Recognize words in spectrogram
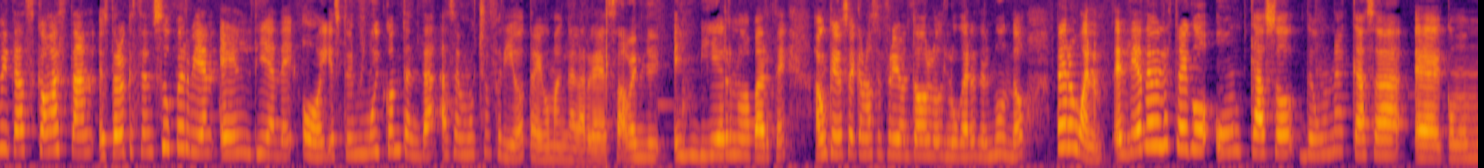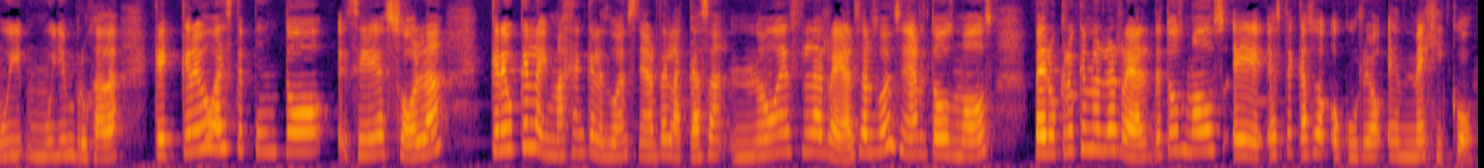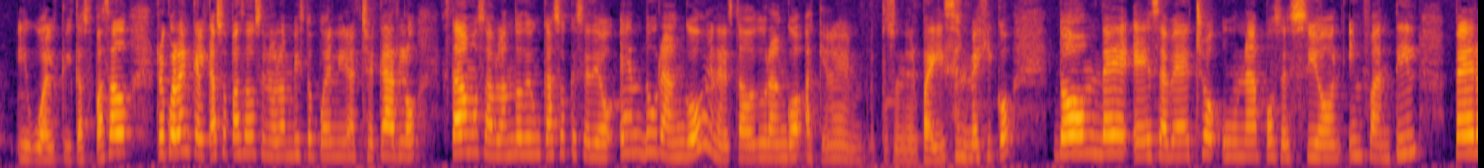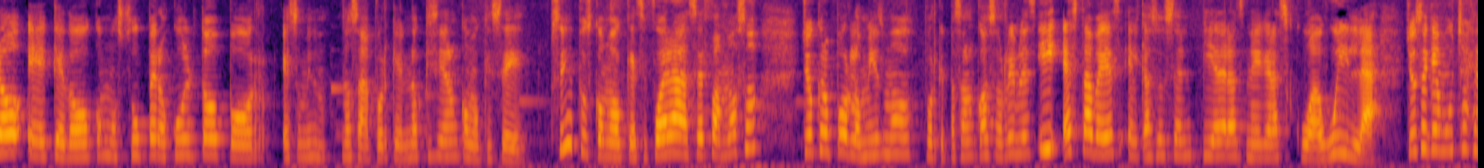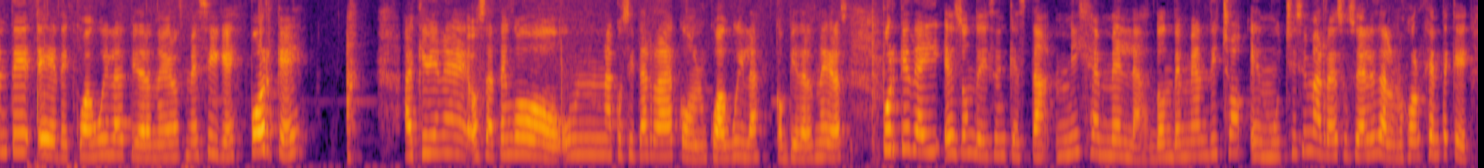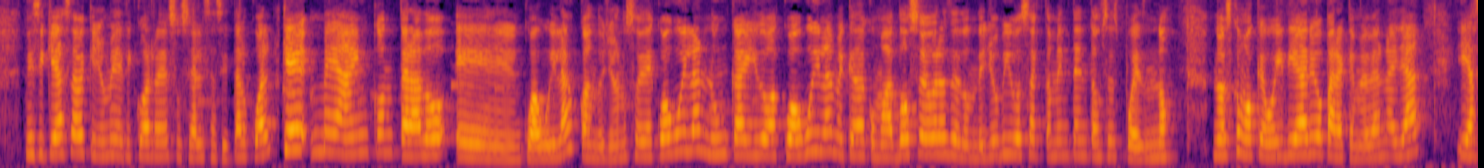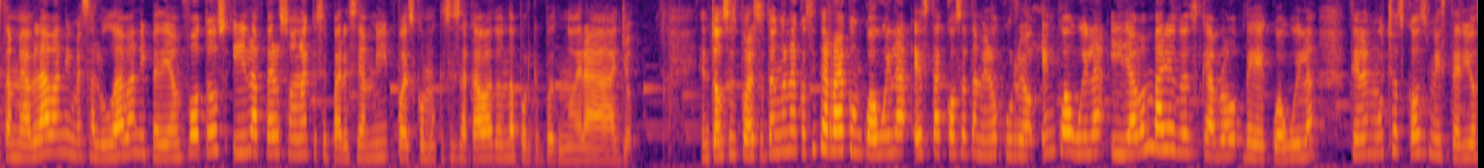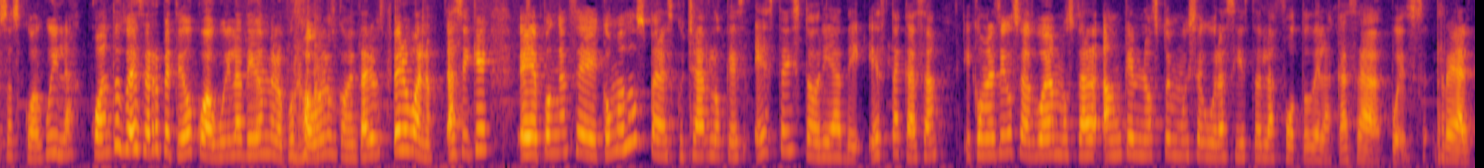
fantasmitas, ¿cómo están? Espero que estén súper bien el día de hoy. Estoy muy contenta, hace mucho frío, traigo manga larga, ya saben, invierno aparte, aunque yo sé que no hace frío en todos los lugares del mundo. Pero bueno, el día de hoy les traigo un caso de una casa eh, como muy, muy embrujada, que creo a este punto eh, sigue sola. Creo que la imagen que les voy a enseñar de la casa no es la real, se los voy a enseñar de todos modos, pero creo que no es la real. De todos modos, eh, este caso ocurrió en México, igual que el caso pasado. Recuerden que el caso pasado, si no lo han visto, pueden ir a checarlo. Estábamos hablando de un caso que se dio en Durango, en el estado de Durango, aquí en el, pues en el país, en México, donde eh, se había hecho una posesión infantil, pero eh, quedó como súper oculto por eso mismo. O sea, porque no quisieron como que se sí, pues como que se fuera a ser famoso. Yo creo por lo mismo, porque pasaron cosas horribles. Y esta vez el caso es en Piedras Negras, Coahuila. Yo sé que mucha gente eh, de Coahuila, de Piedras Negras, me sigue porque Aquí viene, o sea, tengo una cosita rara con Coahuila, con Piedras Negras, porque de ahí es donde dicen que está mi gemela, donde me han dicho en muchísimas redes sociales, a lo mejor gente que ni siquiera sabe que yo me dedico a redes sociales así tal cual, que me ha encontrado en Coahuila, cuando yo no soy de Coahuila, nunca he ido a Coahuila, me queda como a 12 horas de donde yo vivo exactamente, entonces pues no, no es como que voy diario para que me vean allá y hasta me hablaban y me saludaban y pedían fotos y la persona que se parecía a mí pues como que se sacaba de onda porque pues no era yo. Entonces por eso tengo una cosita rara con Coahuila. Esta cosa también ocurrió en Coahuila y ya van varias veces que hablo de Coahuila. Tienen muchas cosas misteriosas Coahuila. ¿Cuántas veces he repetido Coahuila? Díganmelo por favor en los comentarios. Pero bueno, así que eh, pónganse cómodos para escuchar lo que es esta historia de esta casa. Y como les digo, se las voy a mostrar, aunque no estoy muy segura si esta es la foto de la casa pues real.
